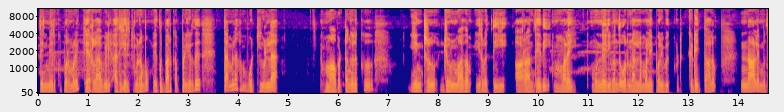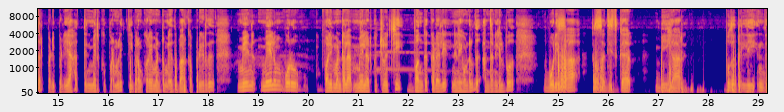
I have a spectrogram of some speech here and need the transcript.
தென்மேற்கு பருவமழை கேரளாவில் அதிகரிக்கும் எனவும் எதிர்பார்க்கப்படுகிறது. தமிழகம் ஒட்டியுள்ள மாவட்டங்களுக்கு இன்று ஜூன் மாதம் இருபத்தி ஆறாம் தேதி மழை முன்னேறி வந்து ஒரு நல்ல மழைப்பொழிவு கிடைத்தாலும் நாளை முதல் படிப்படியாக தென்மேற்கு பருவமழை தீவிரம் குறையும் என்றும் எதிர்பார்க்கப்படுகிறது. மேல் மேலும் ஒரு வளிமண்டல மேலடுக்கு சுழற்சி வங்கக்கடலில் நிலை கொண்டது அந்த நிகழ்வு ஒடிசா சத்தீஸ்கர் பீகார் புதுதில்லி இந்த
